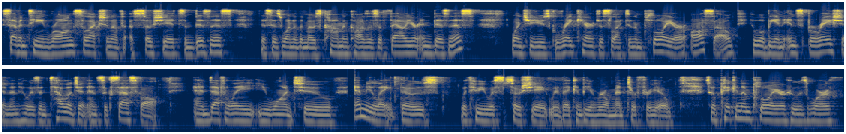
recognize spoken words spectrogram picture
17, wrong selection of associates in business. This is one of the most common causes of failure in business. Once you use great care to select an employer also who will be an inspiration and who is intelligent and successful. And definitely you want to emulate those with who you associate with. They can be a real mentor for you. So pick an employer who is worth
